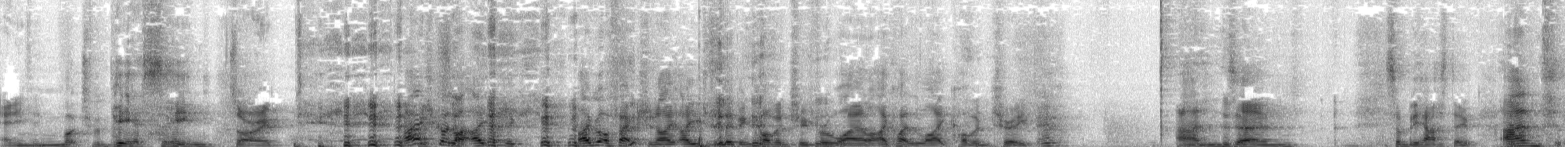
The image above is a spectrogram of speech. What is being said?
Anything? much of a beer scene. Sorry. I actually quite like. I, I've got affection. I, I used to live in Coventry for a while. I quite like Coventry, and um, somebody has to. And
